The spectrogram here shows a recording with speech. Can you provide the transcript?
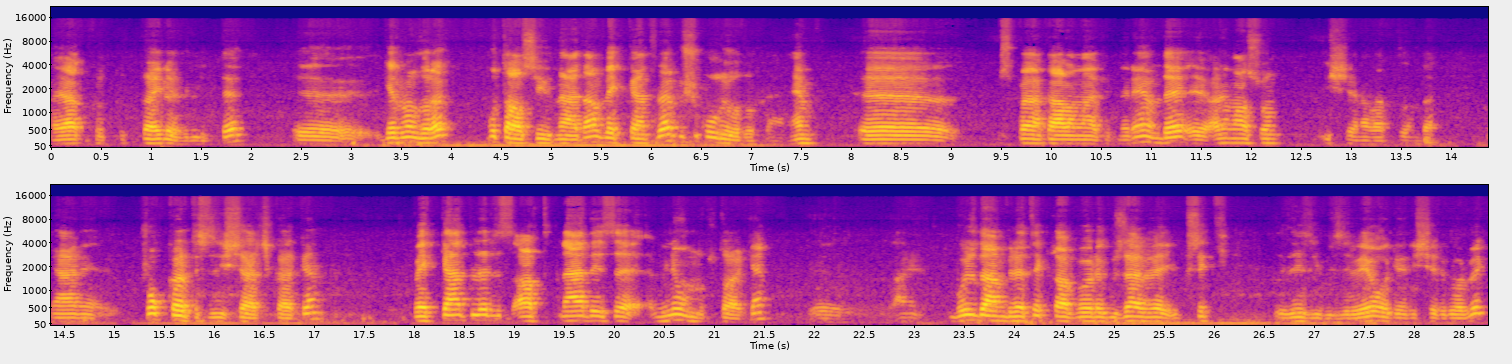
hayal kırıklıklarıyla birlikte e, genel olarak bu tavsiyelerden beklentiler düşük oluyordu. Yani hem e, süper kahraman filmleri hem de e, animasyon işlerine baktığında yani çok kalitesiz işler çıkarken beklentileri artık neredeyse minimumda tutarken e, hani bu yüzden bile tekrar böyle güzel ve yüksek dediğiniz gibi zirveye oynayan işleri görmek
